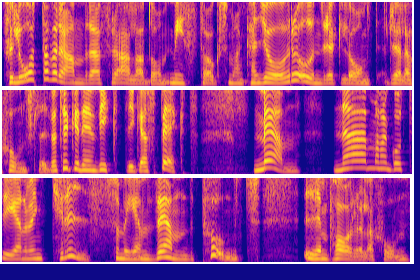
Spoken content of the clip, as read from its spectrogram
förlåta varandra för alla de misstag som man kan göra under ett långt relationsliv. Jag tycker det är en viktig aspekt. Men när man har gått igenom en kris som är en vändpunkt i en parrelation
